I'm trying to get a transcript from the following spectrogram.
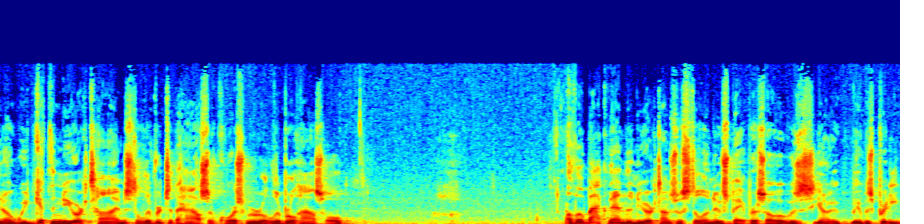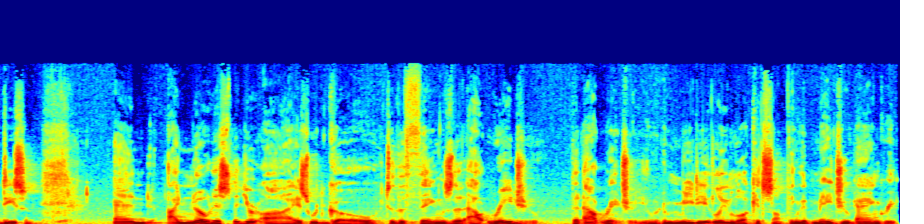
you know, we'd get the New York Times delivered to the house, of course. We were a liberal household. Although back then the New York Times was still a newspaper, so it was, you know, it was pretty decent. And I noticed that your eyes would go to the things that outrage you that outrage you. You would immediately look at something that made you angry,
